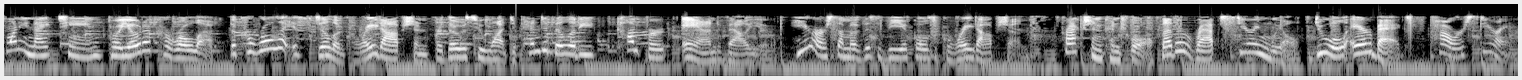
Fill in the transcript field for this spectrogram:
2019 Toyota Corolla. The Corolla is still a great option for those who want dependability, comfort, and value. Here are some of this vehicle's great options. Traction control, leather wrapped steering wheel, dual airbags, power steering,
